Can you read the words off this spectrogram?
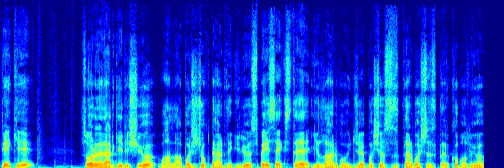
Peki Sonra neler gelişiyor? Vallahi başı çok derde giriyor. SpaceX'te yıllar boyunca başarısızlıklar başarısızlıkları kovalıyor.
